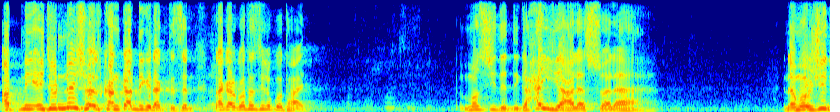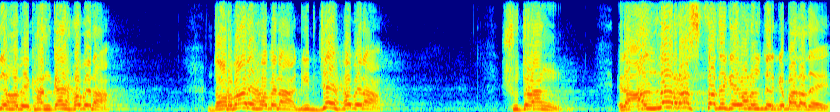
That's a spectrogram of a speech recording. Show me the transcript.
আপনি এই জন্যই খানকার দিকে ডাকতেছেন। ডাকার কথা ছিল কোথায়? মসজিদের দিকে। হাইয়া আলা সালাহ। এটা মসজিদে হবে, খানকায় হবে না। দরবারে হবে না, গির্জায় হবে না। সুতরাং এরা আল্লাহর রাস্তা থেকে মানুষদেরকে বাধা দেয়।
